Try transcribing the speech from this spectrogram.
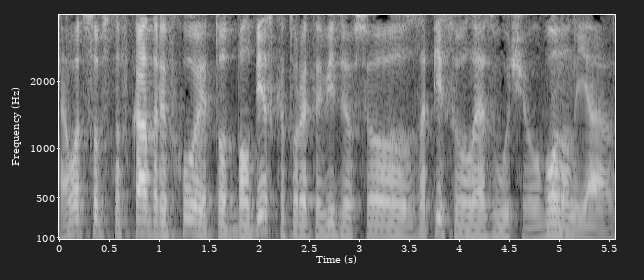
А вот, собственно, в кадры входит тот балбес, который это видео все записывал и озвучивал. Вон он я.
